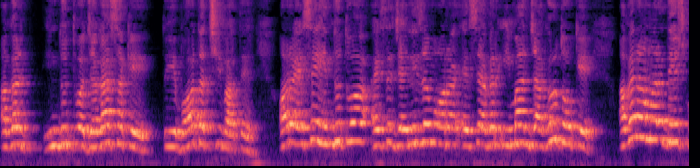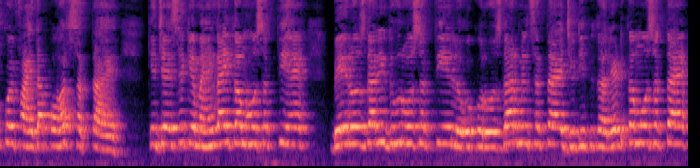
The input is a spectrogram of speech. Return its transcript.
अगर हिंदुत्व जगा सके तो ये बहुत अच्छी बात है। और ऐसे हिंदुत्व, ऐसे जैनिज्म और ऐसे अगर ईमान जागरूक होके, अगर हमारे देश को कोई फ़ायदा पहुँच सकता है, कि जैसे कि महँगाई कम हो सकती है, बेरोजगारी दूर हो सकती है, लोगों को रोज़गार मिल सकता है जीडीपी का रेट कम हो सकता है,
